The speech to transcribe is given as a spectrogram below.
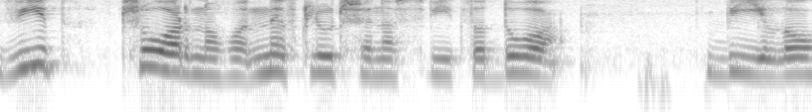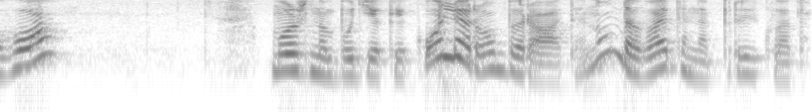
Від чорного не включено світло до білого. Можна будь-який колір обирати. Ну, давайте, наприклад,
